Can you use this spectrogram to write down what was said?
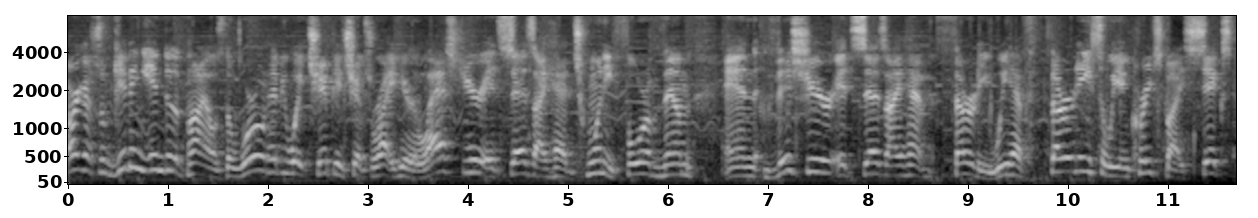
Alright guys, so getting into the piles, the World Heavyweight Championships right here. Last year it says I had 24 of them. And this year it says I have 30. We have 30, so we increased by 6.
